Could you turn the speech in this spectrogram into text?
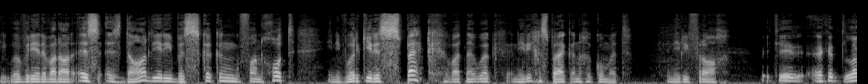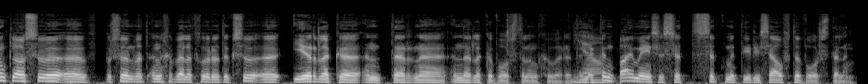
Die owerhede wat daar is, is daardeur die beskikking van God en die woordjie respek wat nou ook in hierdie gesprek ingekom het in hierdie vraag. Weet jy, ek het lanklaas so 'n uh, persoon wat ingebel het gehoor dat ek so 'n uh, eerlike interne innerlike worsteling gehoor het. Ja. En ek dink baie mense sit sit met hierdie selfde worsteling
